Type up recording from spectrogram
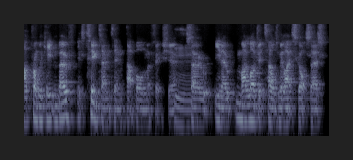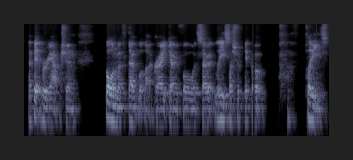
I'll probably keep them both. It's too tempting that Bournemouth fixture. Mm. So you know, my logic tells me, like Scott says, a bit of a reaction. Bournemouth don't look that great going forward, so at least I should pick up, please,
